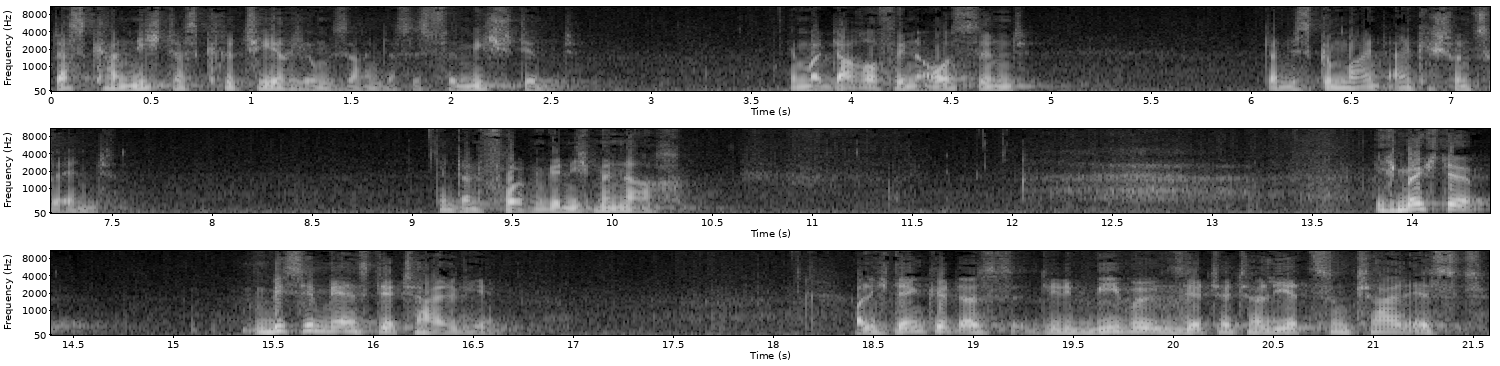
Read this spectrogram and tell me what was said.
Das kann nicht das Kriterium sein, dass es für mich stimmt. Wenn wir darauf hinaus sind, dann ist gemeint eigentlich schon zu Ende. Denn dann folgen wir nicht mehr nach. Ich möchte ein bisschen mehr ins Detail gehen, weil ich denke, dass die Bibel sehr detailliert zum Teil ist,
